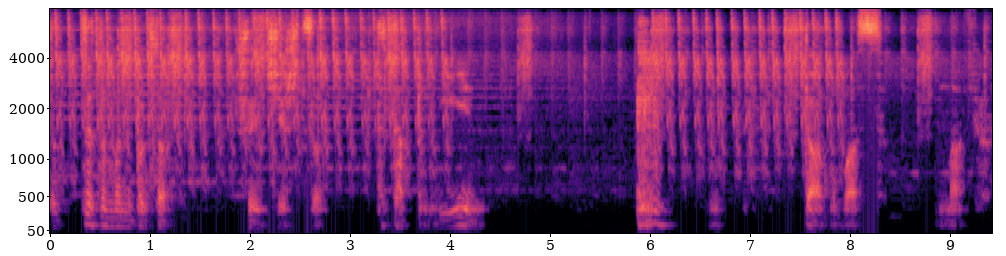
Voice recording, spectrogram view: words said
Так, це там мене просто шея чешеться. Та та блін. Так у вас. Нафиг.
